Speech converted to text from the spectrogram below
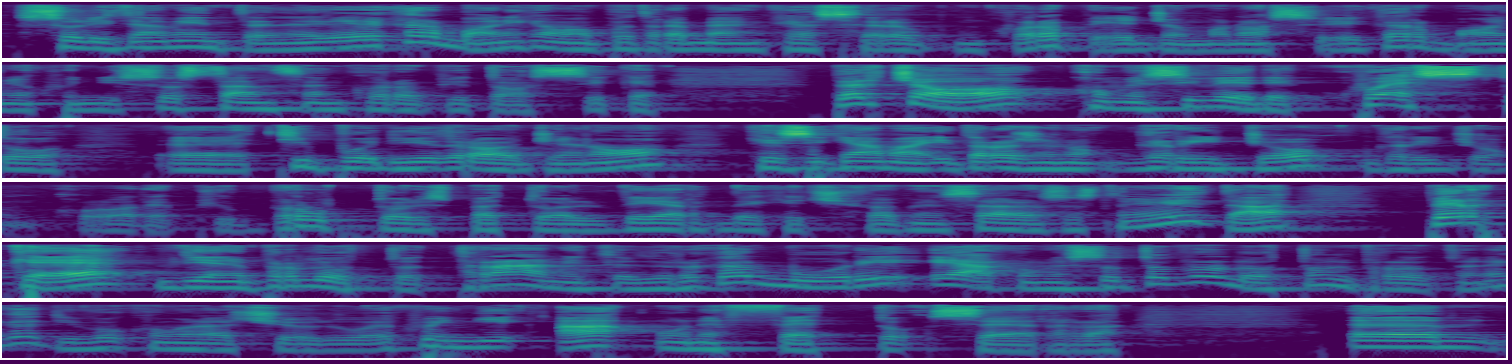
solitamente anidride carbonica ma potrebbe anche essere ancora peggio monossido di carbonio quindi sostanze ancora più tossiche. Perciò come si vede questo eh, tipo di idrogeno che si chiama idrogeno grigio grigio un colore più brutto rispetto al verde che ci fa pensare alla sostenibilità perché viene prodotto tramite idrocarburi e ha come sottoprodotto un prodotto negativo come la CO2 quindi ha un effetto serra Ehm,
